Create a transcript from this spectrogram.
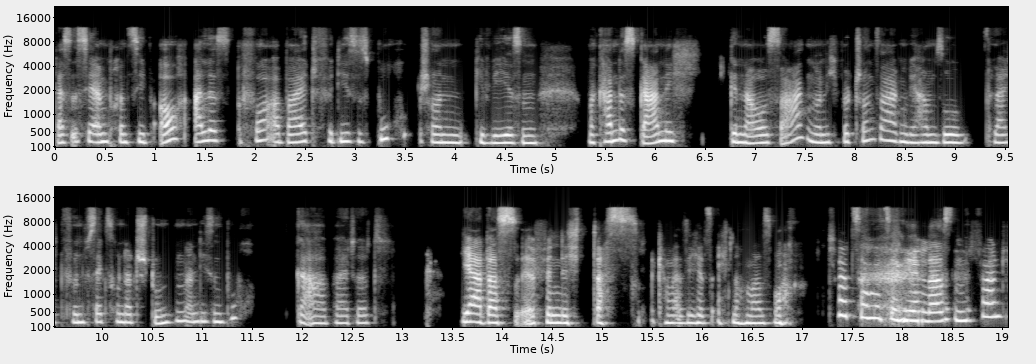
das ist ja im Prinzip auch alles Vorarbeit für dieses Buch schon gewesen. Man kann das gar nicht genau sagen und ich würde schon sagen, wir haben so vielleicht 500, 600 Stunden an diesem Buch gearbeitet. Ja, das äh, finde ich, das kann man sich jetzt echt nochmal so der Zunge zergehen lassen. 500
